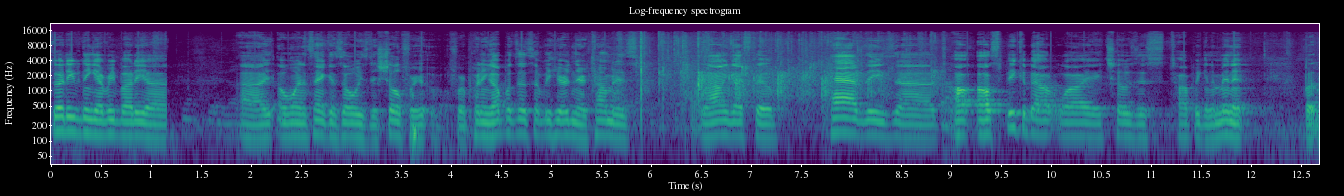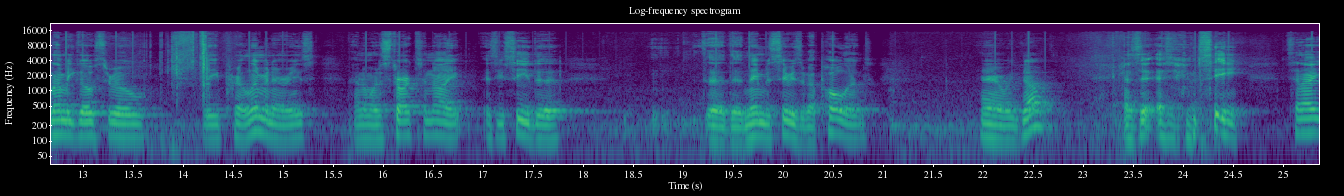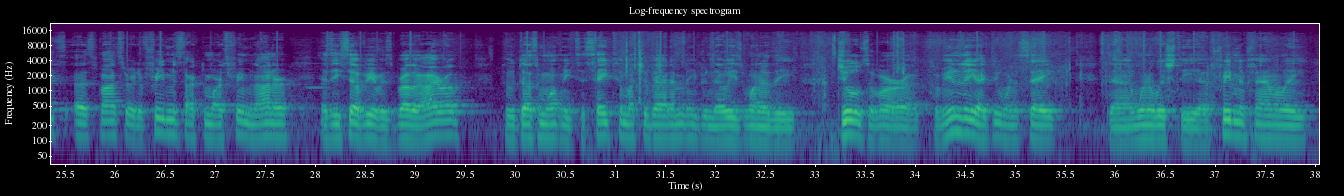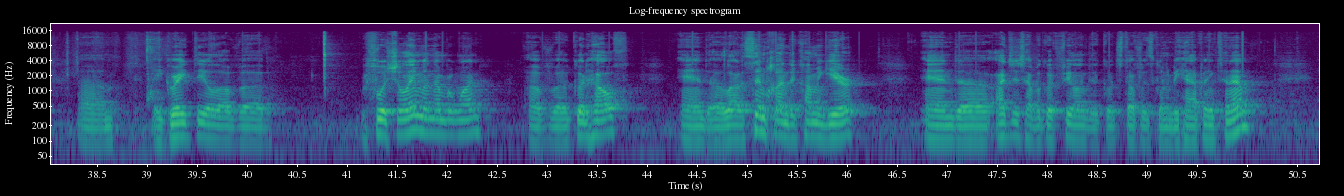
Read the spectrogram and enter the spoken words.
Good evening, everybody. Uh, I, I want to thank, as always, the show for for putting up with us over here, and their time is allowing us to have these. Uh, I'll, I'll speak about why I chose this topic in a minute, but let me go through the preliminaries. And I'm going to start tonight. As you see, the the, the name of the series about Poland. There we go. As, it, as you can see, tonight's uh, sponsor of the Friedmans, Dr. Morris Friedman, honor as he said of his brother Ira who doesn't want me to say too much about him, even though he's one of the jewels of our uh, community. I do want to say that I want to wish the uh, Friedman family um, a great deal of uh, Shalema, number one, of uh, good health and a lot of simcha in the coming year. And uh, I just have a good feeling that good stuff is going to be happening to them.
